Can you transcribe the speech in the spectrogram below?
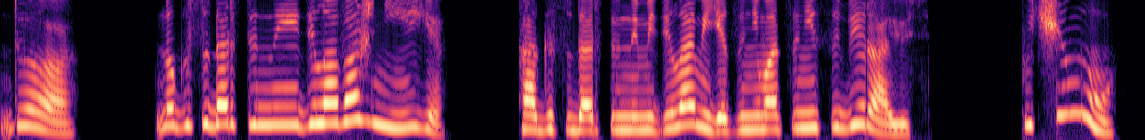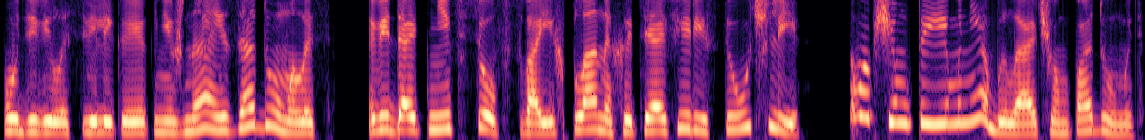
Да, но государственные дела важнее. А государственными делами я заниматься не собираюсь. Почему? Удивилась великая княжна и задумалась. Видать, не все в своих планах эти аферисты учли. В общем-то, и мне было о чем подумать.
